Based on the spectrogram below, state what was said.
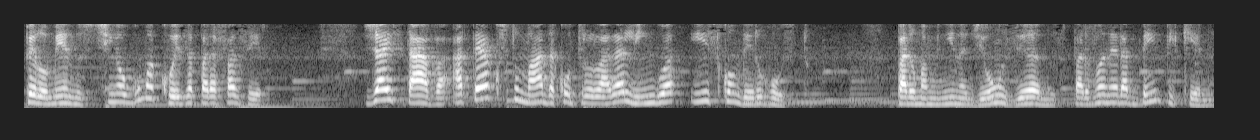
Pelo menos tinha alguma coisa para fazer. Já estava até acostumada a controlar a língua e esconder o rosto. Para uma menina de 11 anos, Parvana era bem pequena.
